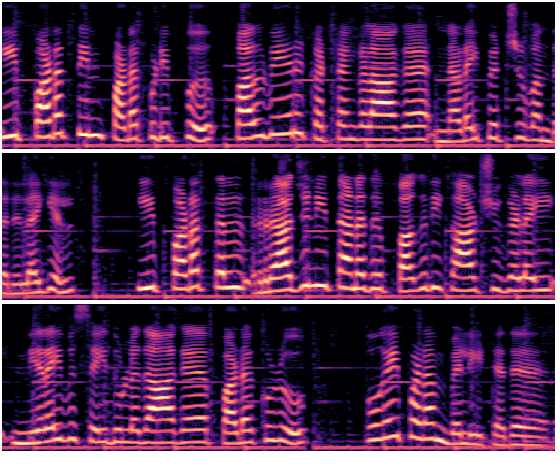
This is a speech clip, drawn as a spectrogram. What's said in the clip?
இப்படத்தின் படப்பிடிப்பு பல்வேறு கட்டங்களாக நடைபெற்று வந்த நிலையில் இப்படத்தில் ரஜினி தனது பகுதி காட்சிகளை நிறைவு செய்துள்ளதாக படக்குழு புகைப்படம் வெளியிட்டது.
